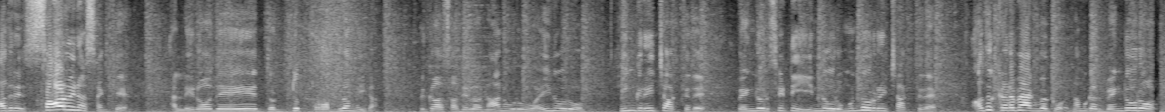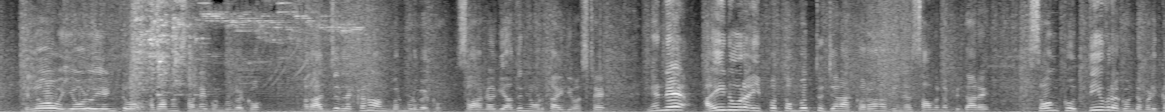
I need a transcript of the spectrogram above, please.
ಆದರೆ ಸಾವಿನ ಸಂಖ್ಯೆ ಅಲ್ಲಿರೋದೇ ದೊಡ್ಡ ಪ್ರಾಬ್ಲಮ್ ಈಗ. ಬಿಕಾಸ್ ಅದೆಲ್ಲೋ ನಾನ್ನೂರು ಐನೂರು ಹಿಂಗೆ ರೀಚ್ ಆಗ್ತಿದೆ. ಬೆಂಗಳೂರು ಸಿಟಿ ಇನ್ನೂರು, ಮುನ್ನೂರು ರೀಚ್ ಆಗ್ತಿದೆ. ಅದು ಕಡಿಮೆ ಆಗಬೇಕು. ನಮಗದು ಬೆಂಗಳೂರು ಎಲ್ಲೋ ಏಳು, ಎಂಟು, ಅದಾದ್ಮೇಲೆ ಸೊನ್ನೆಗೆ ಬಂದ್ಬಿಡ್ಬೇಕು. ರಾಜ್ಯದ ಲೆಕ್ಕನೂ ಹಂಗೆ ಬಂದ್ಬಿಡ್ಬೇಕು. ಸೊ ಹಾಗಾಗಿ ಅದನ್ನು ನೋಡ್ತಾ ಇದ್ದೀವಿ ಅಷ್ಟೇ. ನಿನ್ನೆ ಐನೂರ ಇಪ್ಪತ್ತೊಂಬತ್ತು ಜನ ಕೊರೋನಾದಿಂದ ಸಾವನ್ನಪ್ಪಿದ್ದಾರೆ. ಸೋಂಕು ತೀವ್ರಗೊಂಡ ಬಳಿಕ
